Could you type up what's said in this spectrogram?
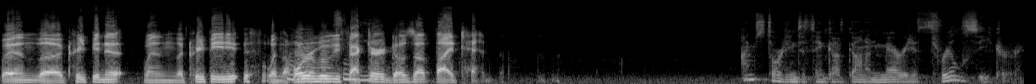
When the creepiness, when the creepy, when the Oh, horror movie factor here. goes up by ten. I'm starting to think I've gone and married a thrill seeker.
